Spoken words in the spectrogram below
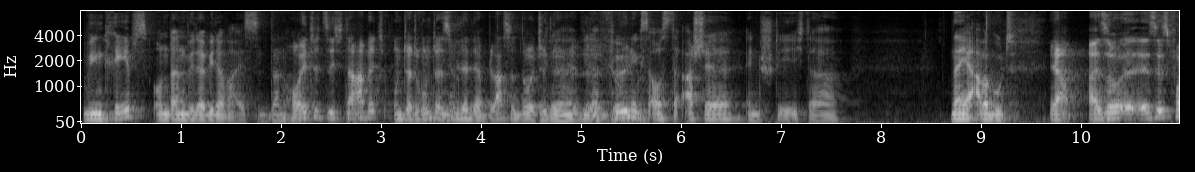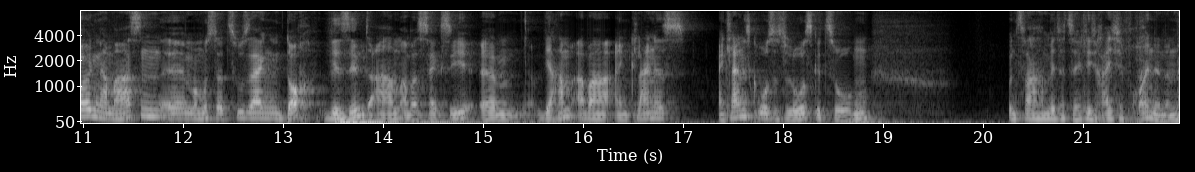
wie ein Krebs, und dann wieder wieder weiß. dann häutet sich David und darunter ist wieder der blasse deutsche wie der äh, Phönix aus der Asche entstehe ich da. Naja, aber gut. Ja, also äh, es ist folgendermaßen, äh, man muss dazu sagen, doch, wir sind arm, aber sexy. Ähm, wir haben aber ein kleines, ein kleines großes Los gezogen. Und zwar haben wir tatsächlich reiche Freundinnen.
